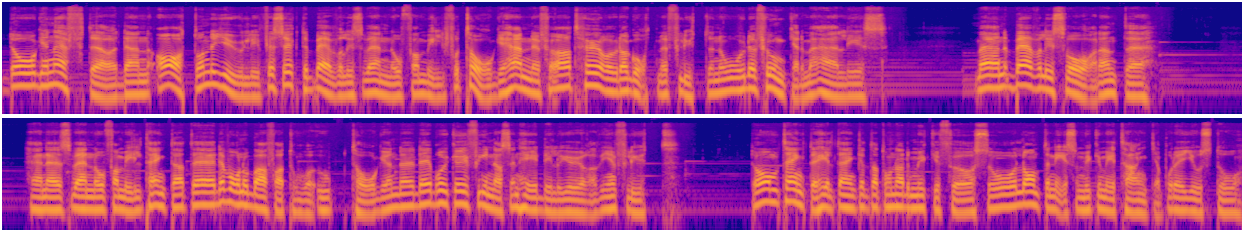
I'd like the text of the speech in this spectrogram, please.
Dagen efter, den 18 juli, försökte Beverlys vänner och familj få tag i henne för att höra hur det har gått med flytten och hur det funkade med Alice. Men Beverly svarade inte. Hennes vänner och familj tänkte att det, det var nog bara för att hon var upptagen. Det, det brukar ju finnas en hel del att göra vid en flytt. De tänkte helt enkelt att hon hade mycket för sig och la inte ner så mycket mer tankar på det just då.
